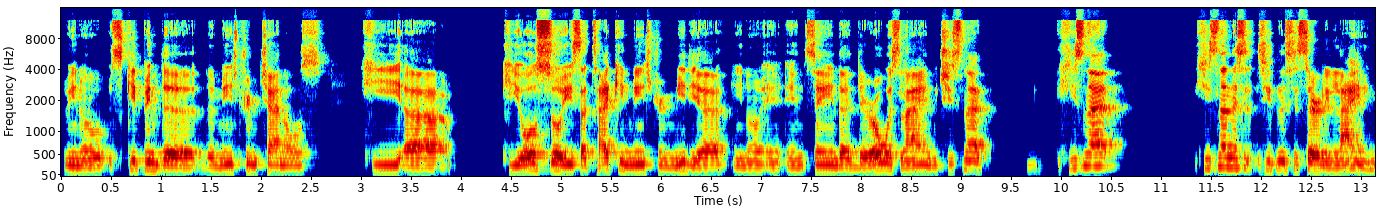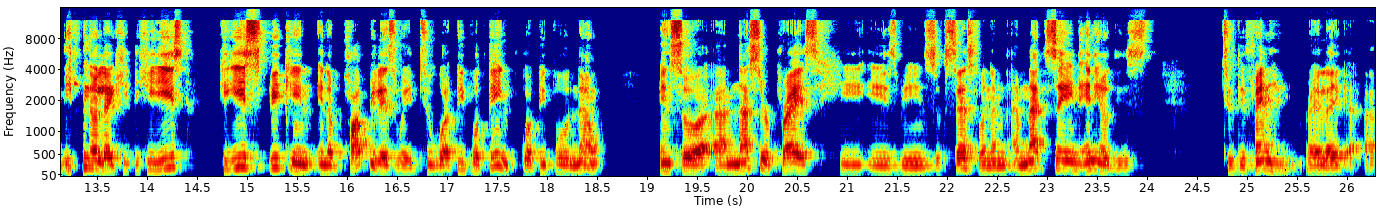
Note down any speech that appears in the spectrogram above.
you know, skipping the the mainstream channels. He uh, he also is attacking mainstream media, you know, and, and saying that they're always lying, which is not. He's not he's not necessarily lying. You know, like he, he is he is speaking in a populist way to what people think, what people know. And so I'm not surprised he is being successful. And I'm I'm not saying any of this to defend him, right? Like uh, uh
